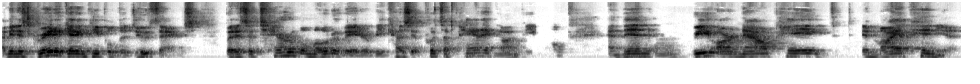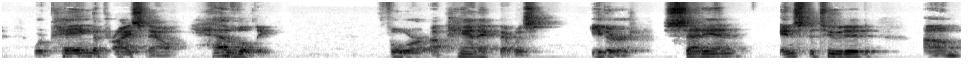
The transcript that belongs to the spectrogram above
I mean, it's great at getting people to do things, but it's a terrible motivator because it puts a panic on people. And then mm-hmm. we are now paying, in my opinion, we're paying the price now heavily for a panic that was either set in, instituted, um,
